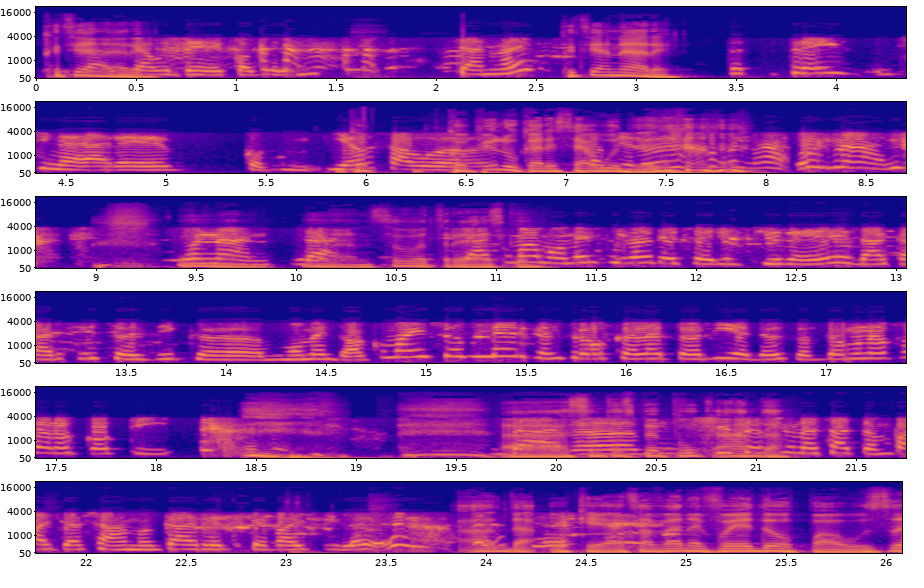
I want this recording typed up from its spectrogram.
Câți Da, ani se are? aude copilul. Ce anume? Câți ani are? T- Trei, cine are? Co- Eu sau... uh, Copilul care se aude. copilul? Un an, un an. Un an, da. Un an, să vă Și trăiască. acum momentul meu de fericire, dacă ar fi să zic uh, momentul acum, e să merg într-o călătorie de o săptămână fără copii. Dar, A, sunteți pe uh, punct... Și A, să da. fiu lăsat în pace așa, măcar câteva zile. A, da, ok, ați avea nevoie de o pauză,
